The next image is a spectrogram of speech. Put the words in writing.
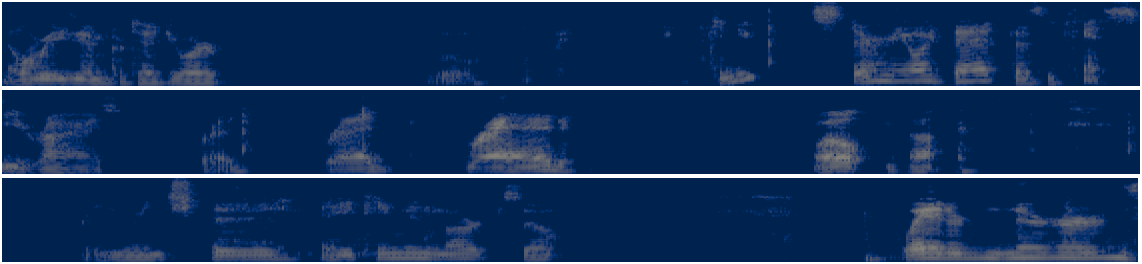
No reason in particular. Whoa. Can you stare me like that? Because I can't see your eyes. Fred. Fred. Fred. Well, uh, we reached the 18 minute mark, so later, nerds.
